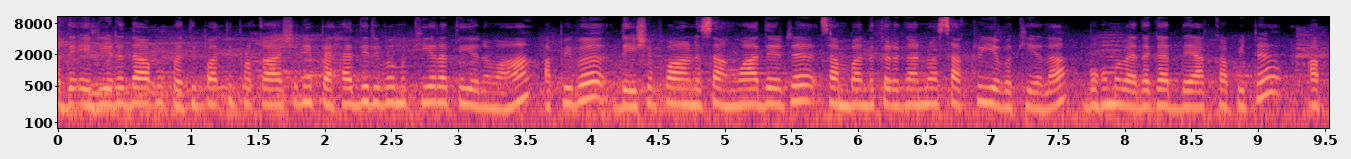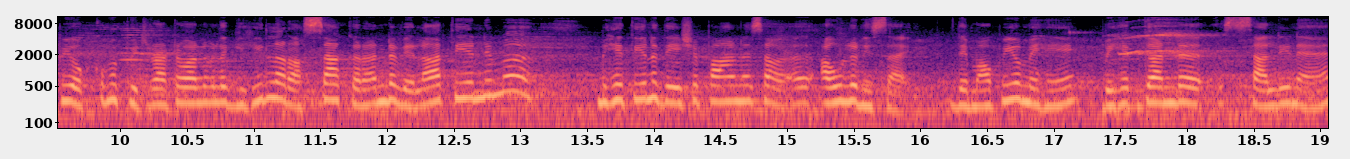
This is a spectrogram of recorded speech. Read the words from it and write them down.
අද එළියට දාපු ප්‍රතිපත්ති ප්‍රකාශනය පැහැදිලිවම කියලා තියෙනවා අපිව දේශපාලන සංවාදයට සම්බන්ධ කරගන්නවා සක්‍රියව කියලා. බොහොම වැදගත් දෙයක් අපිට. අපි ඔක්කොම පිට රටවල් වල ගිහිල්ලා රස්සා කරන්න වෙලා තියෙන්නෙම මෙහෙ තියෙන දේශපාලන අවුල නිසායි. දෙමව්පියෝ මෙහෙ බෙහෙත් ගණ්ඩ සල්ලි නෑ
